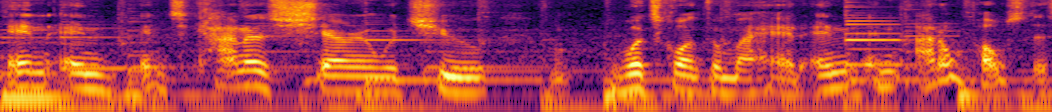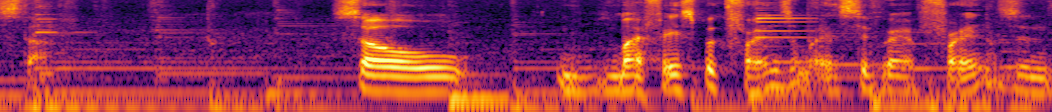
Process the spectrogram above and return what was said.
and, and, and kind of sharing with you what's going through my head. And, and I don't post this stuff. So my Facebook friends and my Instagram friends and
